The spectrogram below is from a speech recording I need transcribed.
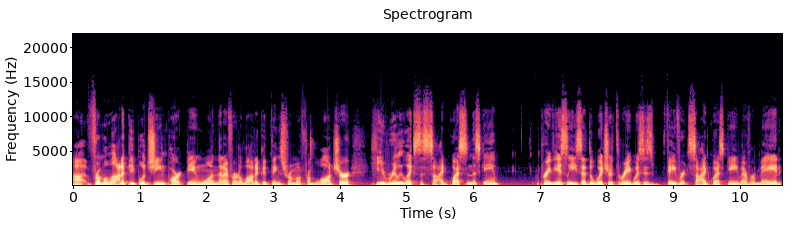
Uh, from a lot of people, Gene Park being one that I've heard a lot of good things from uh, from Launcher. He really likes the side quests in this game. Previously, he said The Witcher 3 was his favorite side quest game ever made.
